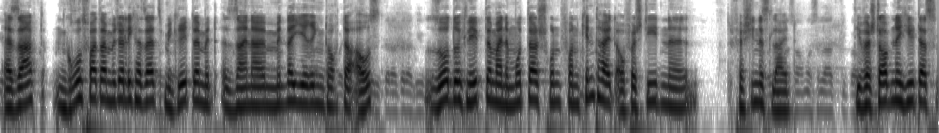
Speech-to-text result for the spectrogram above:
Er sagt, Großvater mütterlicherseits migrierte mit seiner minderjährigen Tochter aus. So durchlebte meine Mutter schon von Kindheit auf verschiedene, verschiedenes Leid. Die Verstorbene hielt das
